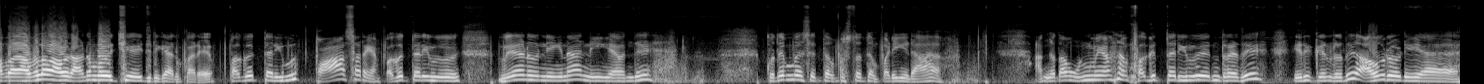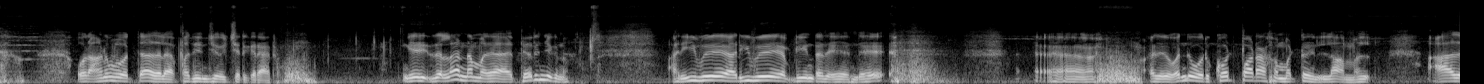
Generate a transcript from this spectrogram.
அவ அவ்வளோ அவர் அனுபவித்து எழுதியிருக்காரு பாரு. பகுத்தறிவு பாசறையம் பகுத்தறிவு வேணும்னீங்கன்னா நீங்கள் வந்து குதம்ப சித்த புஸ்தகத்தை படிங்கடா. அங்கே தான் உண்மையான பகுத்தறிவுன்றது இருக்குன்றது அவருடைய ஒரு அனுபவத்தை அதில் பதிஞ்சு வச்சுருக்கிறார். இதெல்லாம் நம்ம தெரிஞ்சுக்கணும். அறிவு அறிவு அப்படின்றது வந்து அது வந்து ஒரு கோட்பாடாக மட்டும் இல்லாமல் அது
